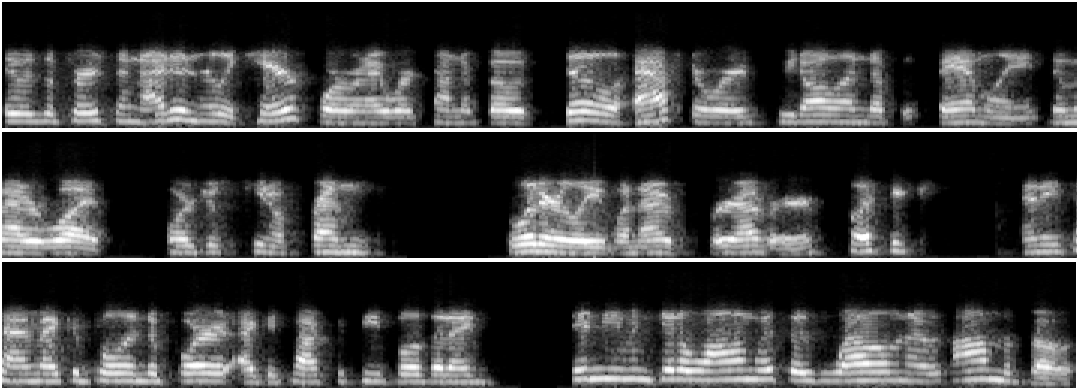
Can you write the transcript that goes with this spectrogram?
it was a person I didn't really care for when I worked on a boat, still afterwards, we'd all end up with family no matter what, or just, you know, friends literally out forever. Like anytime I could pull into port, I could talk to people that I didn't even get along with as well when I was on the boat.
